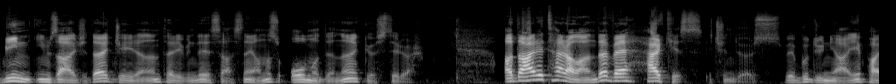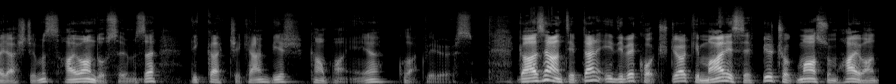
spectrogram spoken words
bin imzacı da Ceylan'ın talebinde esasına yalnız olmadığını gösteriyor. Adalet her alanda ve herkes için diyoruz ve bu dünyayı paylaştığımız hayvan dostlarımıza dikkat çeken bir kampanyaya kulak veriyoruz. Gaziantep'ten Edibe Koç diyor ki maalesef birçok masum hayvan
